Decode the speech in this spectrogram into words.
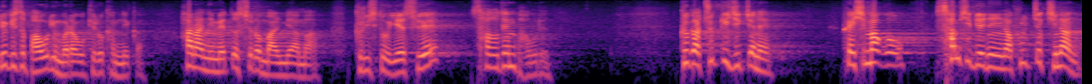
여기서 바울이 뭐라고 기록합니까? 하나님의 뜻으로 말미암아 그리스도 예수의 사도된 바울은 그가 죽기 직전에 회심하고 30여 년이나 훌쩍 지난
